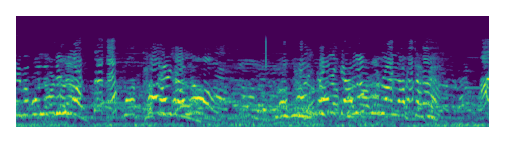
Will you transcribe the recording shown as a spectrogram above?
দেবে বলেছিল? কোথায় গেল? কোথায় গেল? পনেরো লাখ টাকা? কেন দেবে না?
